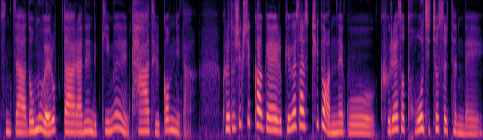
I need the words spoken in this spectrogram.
진짜 너무 외롭다라는 느낌은 다 들 겁니다. 그래도 씩씩하게 이렇게 회사에서 티도 안 내고 그래서 더 지쳤을 텐데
